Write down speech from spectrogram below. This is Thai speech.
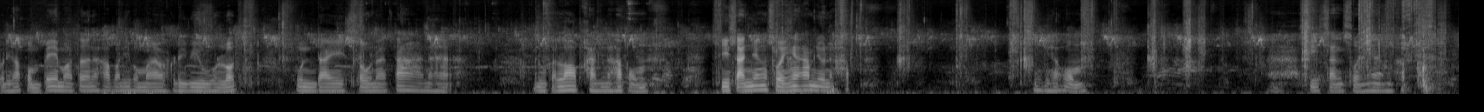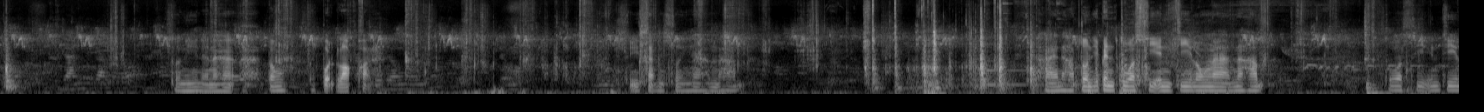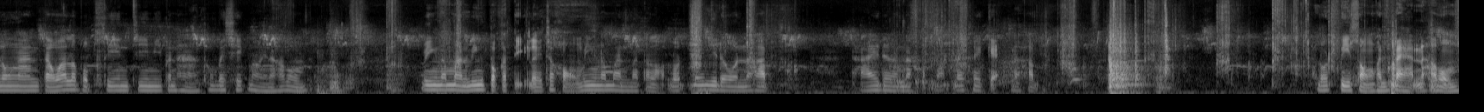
วัสดีครับ ผมเป้มอเตอร์นะครับ วันนี้ผมมารีวิวรถ Hyundai Sonata นะฮะ ดูกันรอบคันนะครับผม สีสันยังสวยงามอยู่นะครับ นี่ครับผม สีสันสวยงามครับ ตัวนี้เนี่ยนะฮะ ต้องปลดล็อกก่อน สีสันสวยงามนะครับท้ายนะครับ ตัวนี้เป็นตัว CNG โรงงานนะครับ ตัว CNG โรงงาน แต่ว่าระบบ CNG มีปัญหาต้องไปเช็คหน่อยนะครับผม วิ่งน้ำมันวิ่งปกติเลยเจ้าของวิ่งน้ำมันมาตลอดรถไม่มีโดนนะครับ ท้ายเดิมนะครับน็อตไม่เคยแกะนะครับ รถปี 2008 นะครับผม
